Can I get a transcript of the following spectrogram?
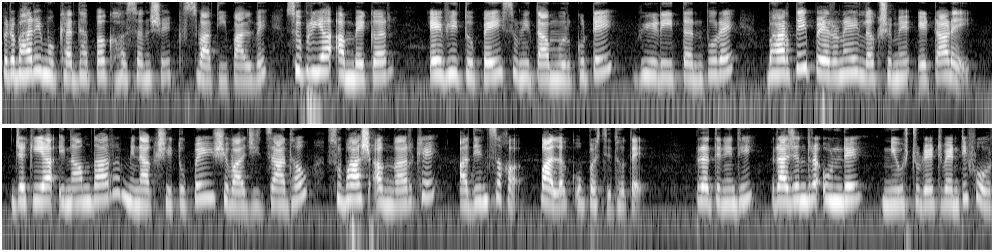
प्रभारी मुख्याध्यापक Hasan Shaikh Swati Palve Supriya Ambekar A V Tupe Sunita Murkute V D Tanpure Bharati Perne Lakshmi Etale जकिया इनामदार मीनाक्षी तुपे शिवाजी जाधव सुभाष अंगारखे आदींसह पालक उपस्थित होते. प्रतिनिधी Rajendra Unde news today twenty four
